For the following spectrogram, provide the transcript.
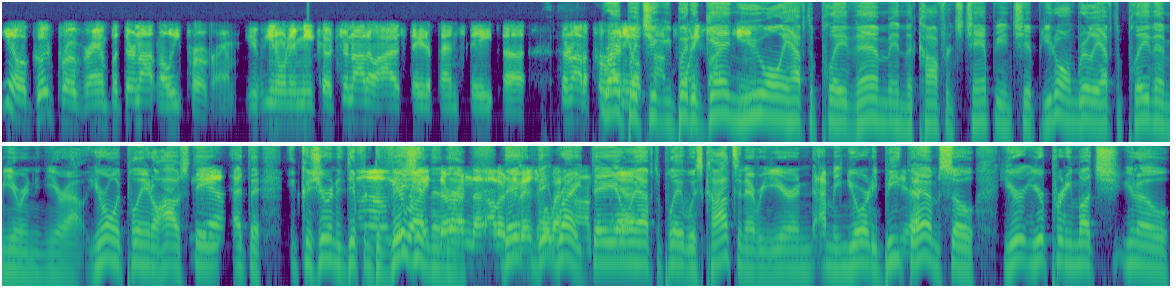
you know a good program, but they're not an elite program. You, you know what I mean, Coach? They're not Ohio State or Penn State. Uh, they're not a right, perennial. but top you but again, team. you only have to play them in the conference championship. You don't really have to play them year in and year out. You're only playing Ohio State Yeah. at the because you're in a different No, division right. than They're them. in the other they, division they- right, they yeah. only have to play Wisconsin every year, and I mean, you already beat Yeah. them, so you're you're pretty much you know.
